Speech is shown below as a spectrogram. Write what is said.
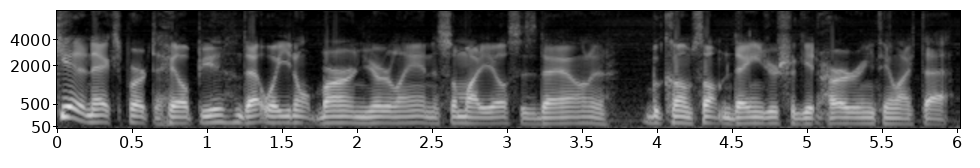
get an expert to help you. That way you don't burn your land and somebody else's down and become something dangerous or get hurt or anything like that.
